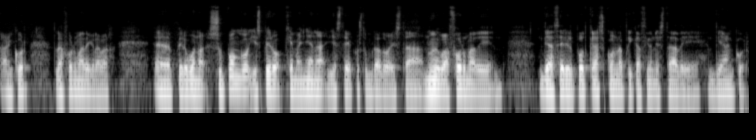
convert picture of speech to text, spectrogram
Anchor la forma de grabar. Eh, pero bueno, supongo y espero que mañana ya esté acostumbrado a esta nueva forma de, de hacer el podcast con la aplicación esta de, de Anchor.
